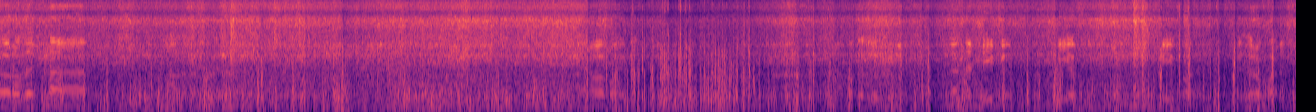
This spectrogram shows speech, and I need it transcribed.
ఎవరో తప్పినా నేను ఒక నమ్మకం చూపించలేదు ఇదంతా deep DF the forest reserve forest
